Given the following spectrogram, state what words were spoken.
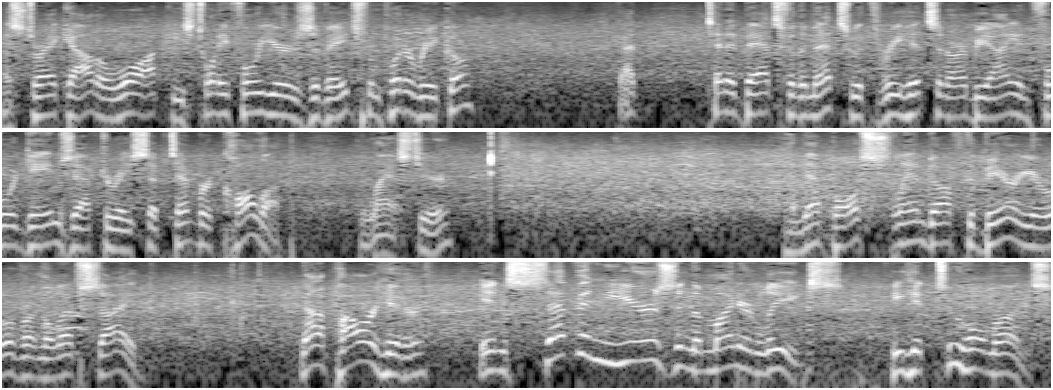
A strikeout, a walk. He's 24 years of age from Puerto Rico. Got 10 at bats for the Mets with three hits and RBI in four games after a September call up last year. And that ball slammed off the barrier over on the left side. Not a power hitter, in seven years in the minor leagues, he hit two home runs.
